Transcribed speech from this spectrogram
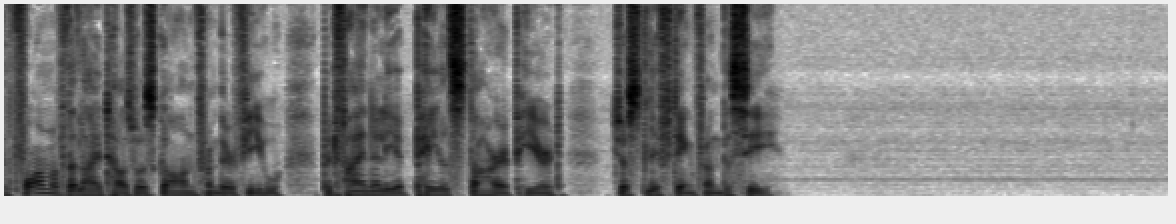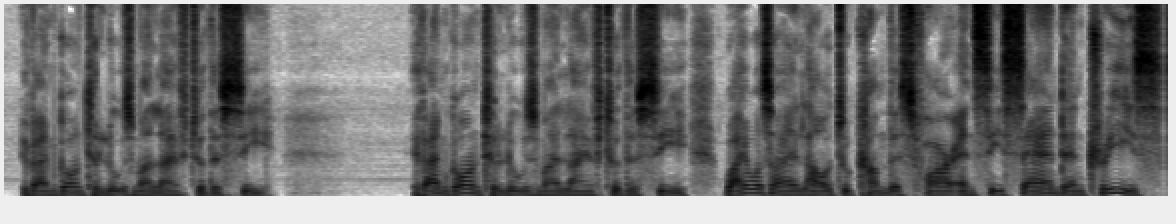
The form of the lighthouse was gone from their view, but finally a pale star appeared, just lifting from the sea. If I'm going to lose my life to the sea, if I'm going to lose my life to the sea, why was I allowed to come this far and see sand and trees?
